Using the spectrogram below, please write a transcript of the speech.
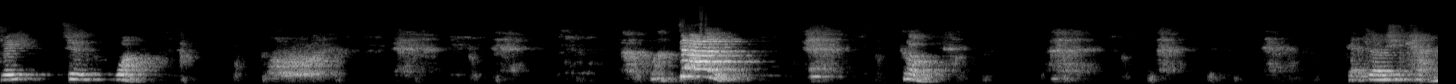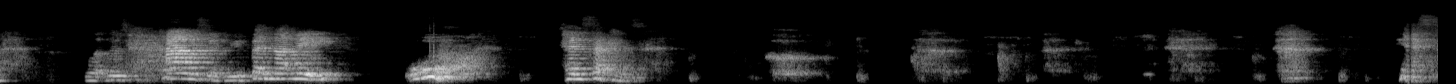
Three, two, one. Done! Come on. Get as low as you can. Work those hamstrings. When you bend that knee, ooh, 10 seconds. Yes,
